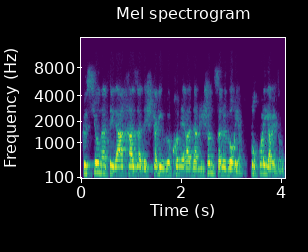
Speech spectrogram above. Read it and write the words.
que si on a fait la Achaza des Shkalim, le premier Adar Rishon, ça ne vaut rien. Pourquoi il a raison?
